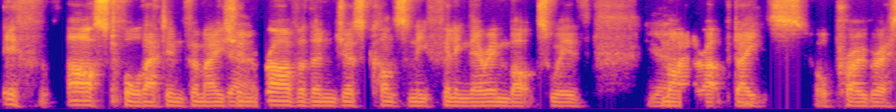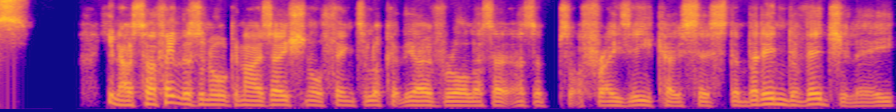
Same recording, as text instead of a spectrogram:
if asked for that information, rather than just constantly filling their inbox with minor updates or progress you know, so I think there's an organizational thing to look at the overall as a as a sort of phrase ecosystem, but individually,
